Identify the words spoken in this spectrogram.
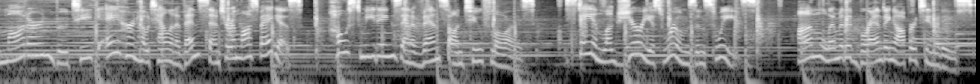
Modern boutique Ahern Hotel and Events Center in Las Vegas. Host meetings and events on two floors. Stay in luxurious rooms and suites. Unlimited branding opportunities.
